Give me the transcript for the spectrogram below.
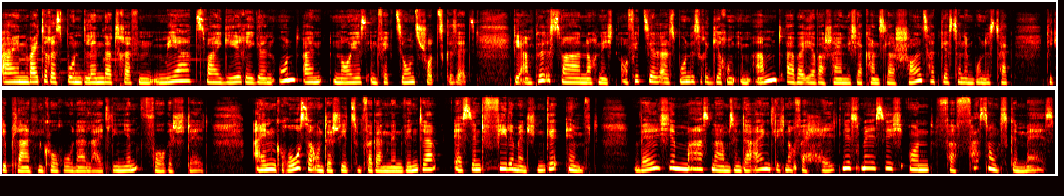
Ein weiteres Bund-Länder-Treffen, mehr 2G-Regeln und ein neues Infektionsschutzgesetz. Die Ampel ist zwar noch nicht offiziell als Bundesregierung im Amt, aber ihr wahrscheinlicher Kanzler Scholz hat gestern im Bundestag die geplanten Corona-Leitlinien vorgestellt. Ein großer Unterschied zum vergangenen Winter, es sind viele Menschen geimpft. Welche Maßnahmen sind da eigentlich noch verhältnismäßig und verfassungsgemäß?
